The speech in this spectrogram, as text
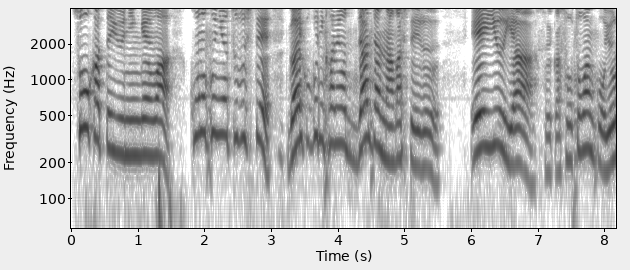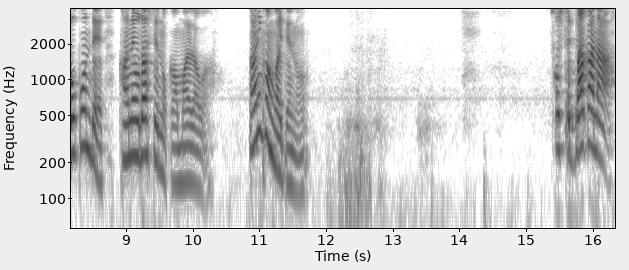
そうかっていう人間は、この国を潰して外国に金をじゃんじゃん流している au や、それからソフトバンクを喜んで金を出してんのか、お前らは。何考えてんの？そしてバカな、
